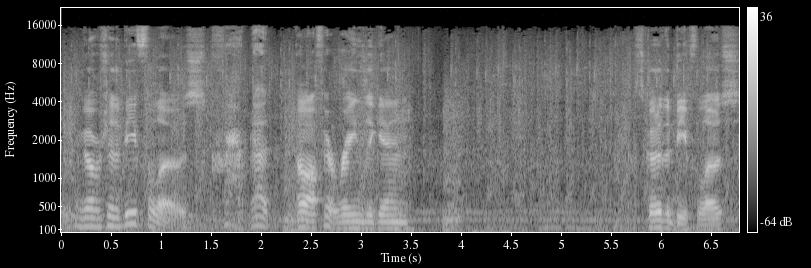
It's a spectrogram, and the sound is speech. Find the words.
We can go over to the beefaloes. Crap, that... Oh, if it rains again. Let's go to the beefaloes.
